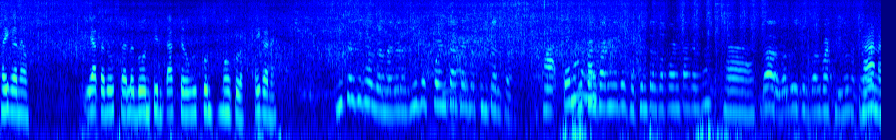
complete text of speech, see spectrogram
आहे का नाही? एका दिवसाला दोन तीन टाक्टर विकून मोकळं. आहे का नाही? हा ते ना. हा. हा ना.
